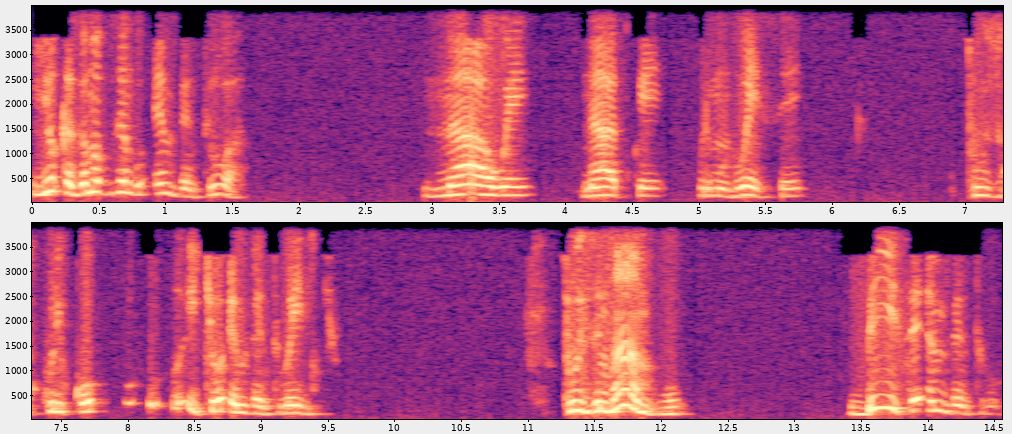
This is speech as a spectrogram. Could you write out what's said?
iyo kagame avuze ngo emu ventura nawe natwe buri muntu wese tuzi ukuri ko icyo emu ventura ari cyo. Tuzi impamvu bise emu ventura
